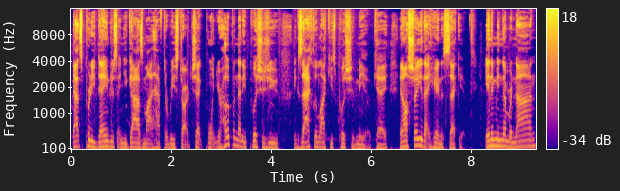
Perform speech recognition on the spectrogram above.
that's pretty dangerous and you guys might have to restart checkpoint. You're hoping that he pushes you exactly like he's pushing me, okay? And I'll show you that here in a second. Enemy number nine,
